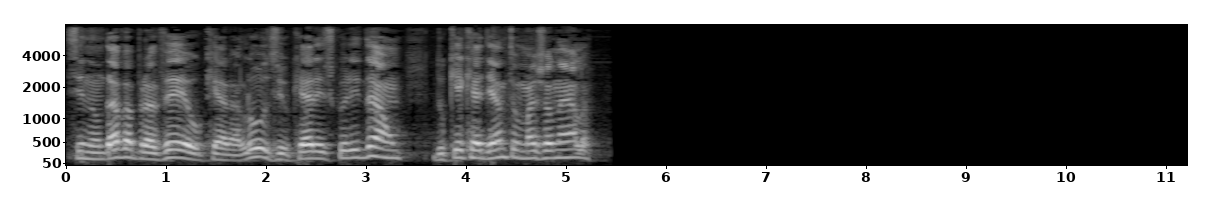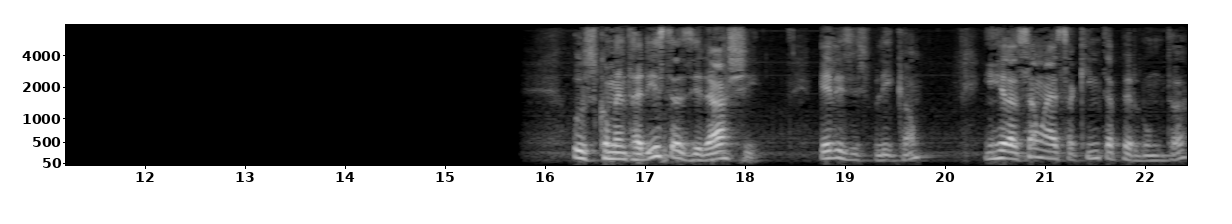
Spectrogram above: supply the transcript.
Se não dava para ver o que era luz e o que era escuridão, do que, que adianta uma janela? Os comentaristas de Rashi, eles explicam em relação a essa quinta pergunta,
